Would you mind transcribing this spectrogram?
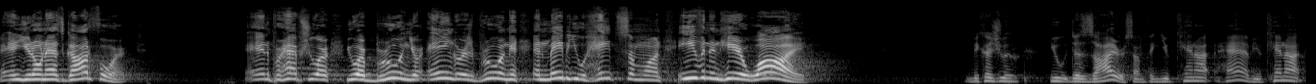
and you don't ask God for it. And perhaps you are, you are brewing, your anger is brewing, and maybe you hate someone, even in here. Why? Because you, you desire something you cannot have, you cannot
